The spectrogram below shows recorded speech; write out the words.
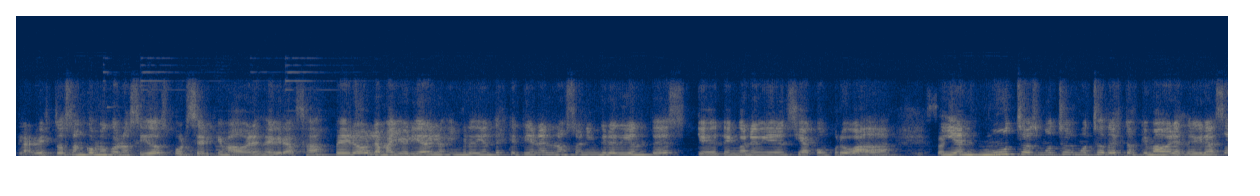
Claro, estos son como conocidos por ser quemadores de grasa, pero la mayoría de los ingredientes que tienen no son ingredientes que tengan evidencia comprobada. Y en muchos, muchos, muchos de estos quemadores de grasa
